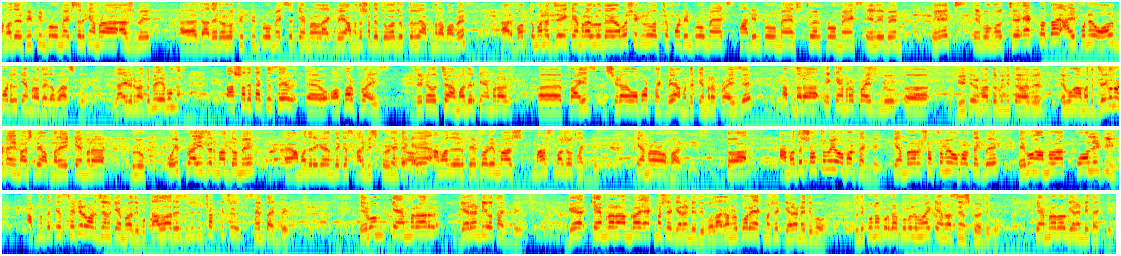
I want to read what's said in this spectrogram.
আমাদের fifteen pro ম্যাক্সের camera আসবে যাদের হলো ফিফটিন প্রো ম্যাক্সের ক্যামেরা লাগবে, আমাদের সাথে যোগাযোগ করলে আপনারা পাবেন। আর বর্তমানে যে ক্যামেরাগুলো দেখাবো, সেগুলো হচ্ছে fourteen pro max thirteen pro max twelve pro max eleven X এবং হচ্ছে এক কথায় আইফোনের অল মডেল ক্যামেরা দেখাবো আজকে লাইভের মাধ্যমে। এবং তার সাথে থাকতেছে অফার প্রাইস যেটা হচ্ছে আমাদের ক্যামেরার প্রাইস সেটা অফার থাকবে আমাদের ক্যামেরা প্রাইসে আপনারা এই ক্যামেরার প্রাইসগুলো ভিডিওর মাধ্যমে নিতে পারবেন এবং আমাদের যে কোনো টাইম আসলে আপনারা এই ক্যামেরাগুলো ওই প্রাইজের মাধ্যমে আমাদের এখান থেকে সার্ভিস করে নিতে থেকে আমাদের ফেব্রুয়ারি মাস মার্চ মাসেও থাকবে ক্যামেরার অফার তো আমাদের সবসময় অফার থাকবে। ক্যামেরার সবসময় অফার থাকবে এবং আমরা কোয়ালিটি আপনাদেরকে সেটের অরিজিনাল ক্যামেরা দেবো। কালার রেজলিউশন সব কিছু সেম থাকবে। এবং ক্যামেরার গ্যারান্টিও থাকবে। ক্যামেরার আমরা এক মাসের গ্যারান্টি দিব। লাগানোর পরে এক মাসের গ্যারান্টি দিব। যদি কোনো প্রকার প্রবলেম হয় ক্যামেরা চেঞ্জ করে দিব। ক্যামেরারও গ্যারান্টি থাকবে।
